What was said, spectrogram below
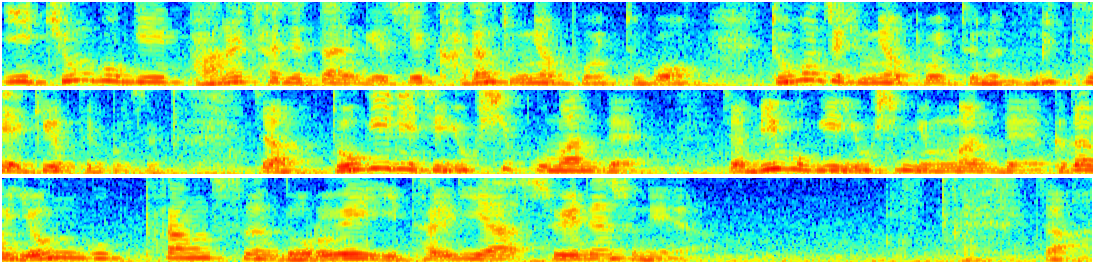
이 중국이 반을 차지했다는 것이 가장 중요한 포인트고 두 번째 중요한 포인트는 밑에 기업들을 보세요 자 독일이 지금 69만 대 자, 미국이 66만 대, 그 다음에 영국, 프랑스, 노르웨이, 이탈리아, 스웨덴 순이에요. 자,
